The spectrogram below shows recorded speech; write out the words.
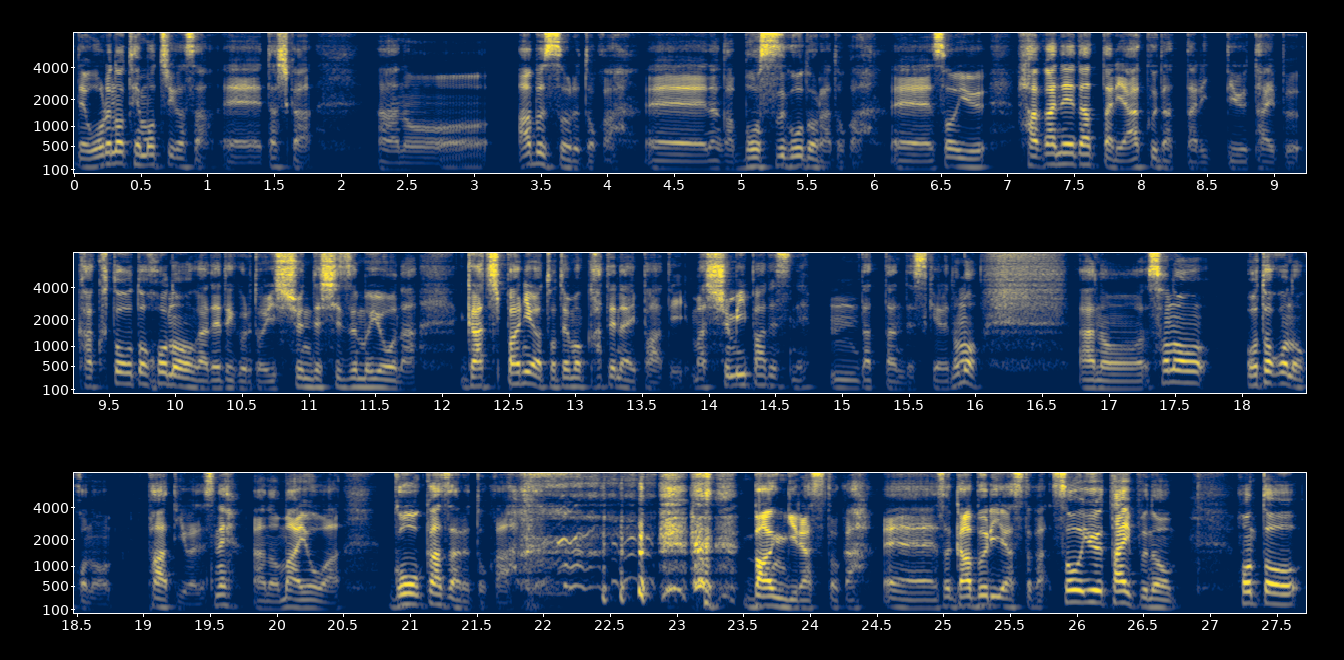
で、俺の手持ちがさ、えー、確か、あのー、アブソルとか、えー、なんかボスゴドラとか、えー、そういう鋼だったり悪だったりっていうタイプ。格闘と炎が出てくると一瞬で沈むようなガチパにはとても勝てないパーティー。まあ趣味パですね、うん、だったんですけれどもあのー、その男の子のパーティーはですね、あの、まあ、要は、豪華ザルとか。バンギラスとか、えー、ガブリアスとか、そういうタイプの、本当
